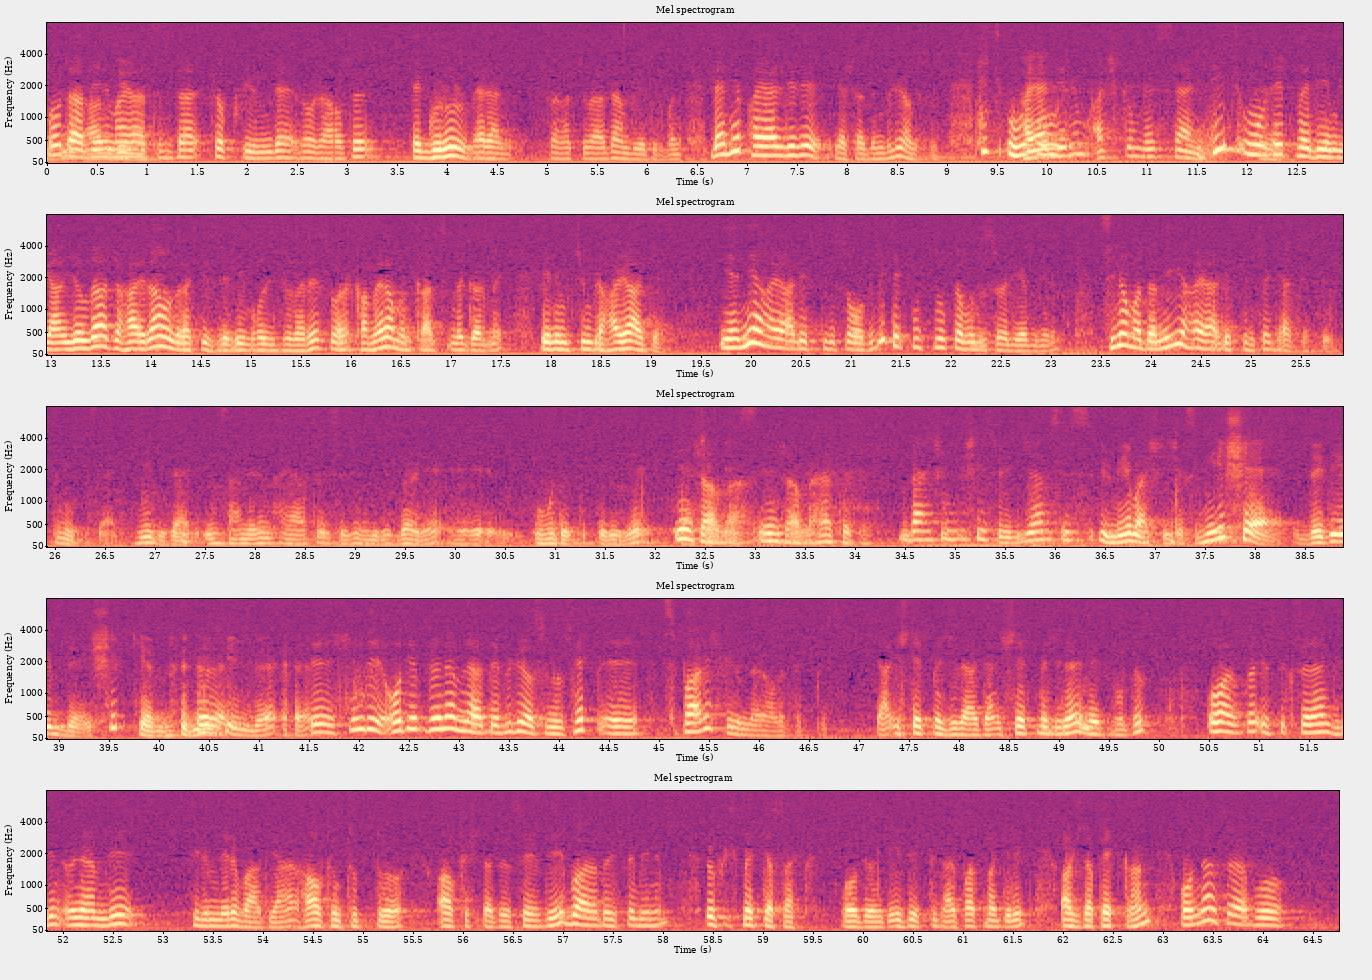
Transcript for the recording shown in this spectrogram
O da benim abimiz. hayatımda çok filmde rol aldı ve gurur veren sanatçılardan biridir bana. Ben hep hayalleri yaşadım biliyor musunuz? Hiç umut, Hayallerim, aşkım ve sen. hiç umut Evet. etmediğim yani yıllarca hayran olarak izlediğim oyuncuları sonra kameramın karşısında görmek benim için bir hayaldi. Niye, ne hayal ettimse oldu. Bir tek mutlulukla bunu söyleyebilirim. Sinemada neyi hayal ettimse gerçekleşti. Ne güzel, ne güzel. İnsanların hayatı sizin gibi böyle e, umut ettikleriyle İnşallah, inşallah herkesin. Ben şimdi bir şey söyleyeceğim, siz gülmeye başlayacaksınız. Niye şey dediğimde, şık kim Evet. dediğimde, Ee, şimdi o de- dönemlerde biliyorsunuz hep e, sipariş filmleri alırdık biz. Yani işletmecilerden, işletmecilere mecburduk. O arada Üstük Serengil'in önemli filmleri vardı. Yani halkın tuttuğu, alkışladığı, sevdiği. Bu arada işte benim Öpüşmek Yasak oldu önce. İzzet Günay, Fatma Girik, Ajda Pekkan. Ondan sonra bu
